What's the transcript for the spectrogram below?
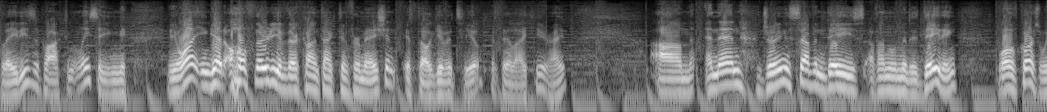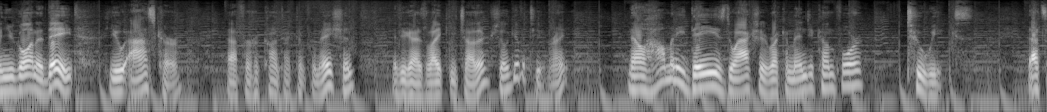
ladies approximately. So you can, if you want, you can get all 30 of their contact information if they'll give it to you, if they like you, right? Um, and then during the seven days of unlimited dating, well, of course, when you go on a date, you ask her uh, for her contact information. If you guys like each other, she'll give it to you, right? Now, how many days do I actually recommend you come for? Two weeks. That's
